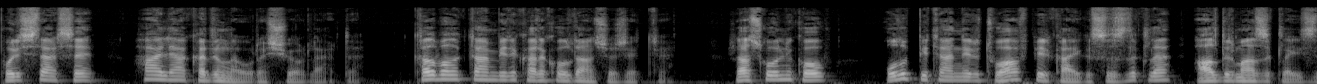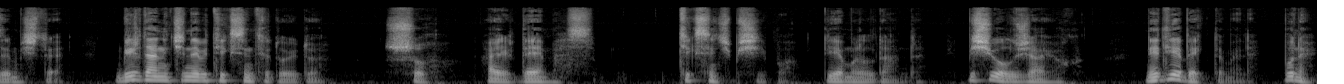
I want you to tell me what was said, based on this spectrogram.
Polislerse hala kadınla uğraşıyorlardı. Kalabalıktan biri karakoldan söz etti. Raskolnikov, olup bitenleri tuhaf bir kaygısızlıkla, aldırmazlıkla izlemişti. Birden içinde bir tiksinti duydu. Su, hayır değmez. Tiksinç bir şey bu, diye mırıldandı. Bir şey olacağı yok. Ne diye beklemeli? Bu ne?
